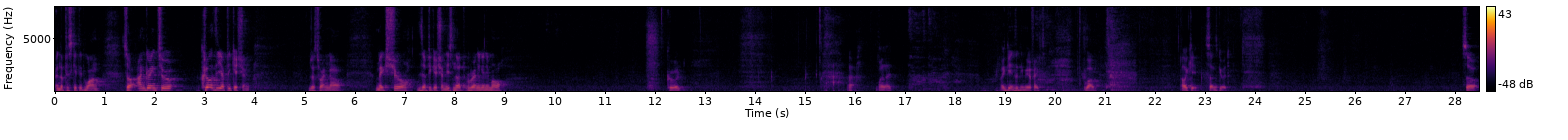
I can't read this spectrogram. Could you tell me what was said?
an obfuscated one. So I'm going to close the application just right now make sure the application is not running anymore. Cool. Uh, well, I, again, the Nimue effect. Wow. Okay, sounds good. So,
